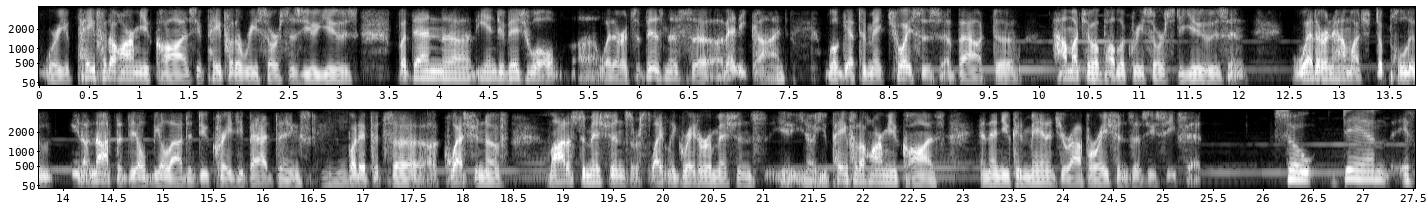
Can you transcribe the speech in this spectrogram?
where you pay for the harm you cause, you pay for the resources you use, but then uh, the individual, uh, whether it's a business uh, of any kind, will get to make choices about uh, how much of a public resource to use and whether and how much to pollute. You know, not that they'll be allowed to do crazy bad things, mm-hmm. but if it's a, a, question of modest emissions or slightly greater emissions, you, you know, you pay for the harm you cause, and then you can manage your operations as you see fit. So, Dan, if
